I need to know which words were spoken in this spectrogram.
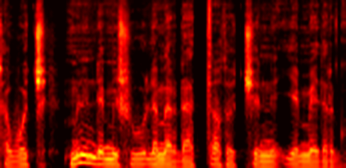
ሰዎች ምን እንደሚሹ ለመረዳት ጥረቶችን የሚያደርጉ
